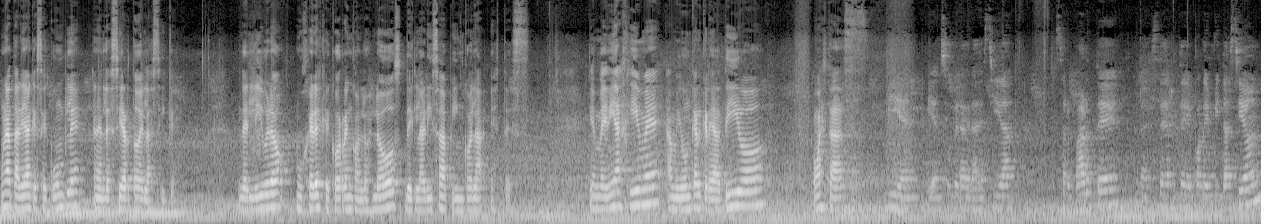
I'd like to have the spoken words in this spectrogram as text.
una tarea que se cumple en el desierto de la psique. Del libro Mujeres que corren con los lobos de Clarisa Píncola Estés. Bienvenida Jime a mi búnker creativo. ¿Cómo estás? Bien, bien, súper agradecida de ser parte, agradecerte por la invitación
